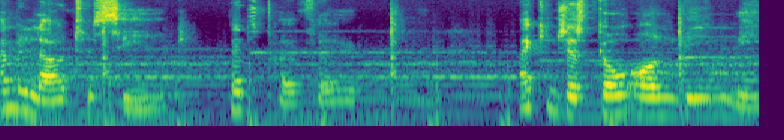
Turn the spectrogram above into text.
I'm allowed to seek. That's perfect. I can just go on being me.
